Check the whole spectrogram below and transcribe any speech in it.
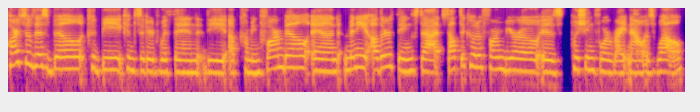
Parts of this bill could be considered within the upcoming Farm Bill and many other things that South Dakota Farm Bureau is pushing for right now as well,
